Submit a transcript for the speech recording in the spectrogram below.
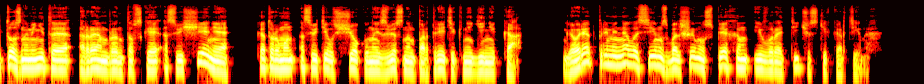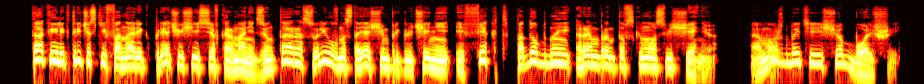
то знаменитое рембрантовское освещение, которым он осветил щеку на известном портрете княгини К, говорят, применялось им с большим успехом и в эротических картинах так и электрический фонарик, прячущийся в кармане Дзюнтара, сулил в настоящем приключении эффект, подобный рембрандтовскому освещению, а может быть и еще больший.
